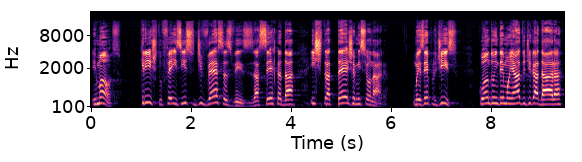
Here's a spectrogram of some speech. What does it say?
Irmãos, Cristo fez isso diversas vezes acerca da estratégia missionária. Um exemplo disso quando o endemoniado de Gadara,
